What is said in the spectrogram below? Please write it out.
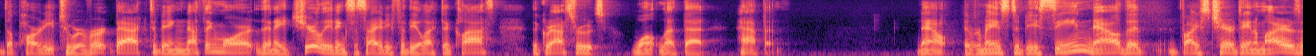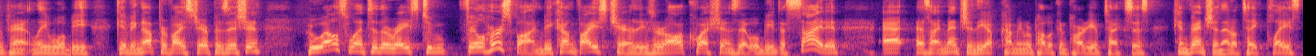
the party to revert back to being nothing more than a cheerleading society for the elected class. The grassroots won't let that happen. Now, it remains to be seen now that Vice Chair Dana Myers apparently will be giving up her vice chair position. Who else went to the race to fill her spot and become vice chair? These are all questions that will be decided at, as I mentioned, the upcoming Republican Party of Texas convention. That'll take place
